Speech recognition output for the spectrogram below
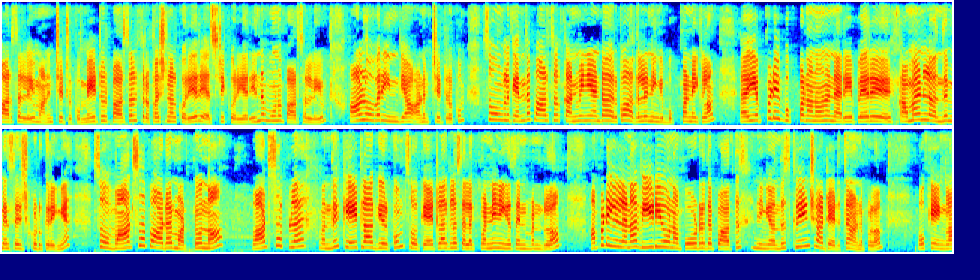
பார்சல்லையும் அனுப்பிச்சிட்ருக்கோம் Mettur parcel professional courier ST courier இந்த மூணு பார்சல்லையும் ஆல் ஓவர் இந்தியா அனுப்பிச்சிட்ருக்கோம் ஸோ உங்களுக்கு எந்த பார்சல் கன்வீனியண்ட்டாக இருக்கோ அதில் நீங்கள் புக் பண்ணிக்கலாம். எப்படி புக் பண்ணணும்னு நிறைய பேர் கமெண்டில் வந்து மெசேஜ் கொடுக்குறீங்க. ஸோ வாட்ஸ்அப் ஆர்டர் மட்டும்தான். வாட்ஸ்அப்பில் வந்து கேட்லாக் இருக்கும். ஸோ கேட்லாகில் செலக்ட் பண்ணி நீங்கள் சென்ட் பண்ணலாம். அப்படி இல்லைனா வீடியோ நான் போடுறத பார்த்து நீங்கள் வந்து ஸ்க்ரீன்ஷாட் எடுத்து அனுப்பலாம். ஓகேங்களா?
